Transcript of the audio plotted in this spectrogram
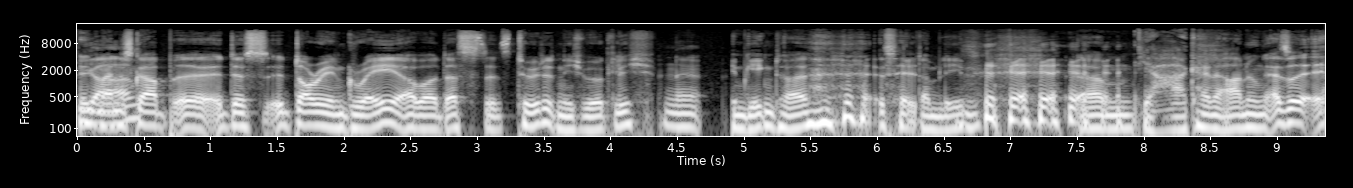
Ich Ja. meine, es gab äh, das Dorian Gray, aber das, das tötet nicht wirklich. Nee. Im Gegenteil, es hält am Leben. ähm, ja, keine Ahnung. Also, äh,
